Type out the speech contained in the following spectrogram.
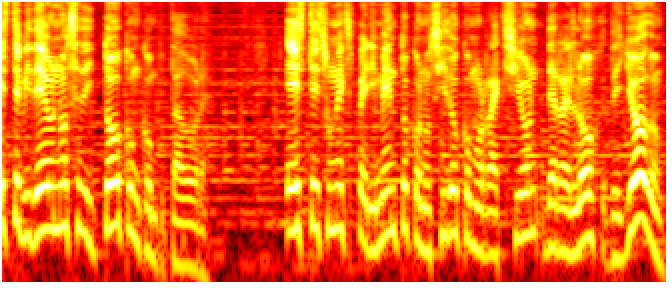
Este video no se editó con computadora. Este es un experimento conocido como reacción de reloj de yodo.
